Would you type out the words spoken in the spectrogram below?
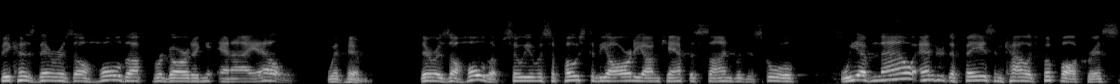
Because there is a holdup regarding NIL with him. There is a holdup. So he was supposed to be already on campus, signed with the school. We have now entered a phase in college football, Chris,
